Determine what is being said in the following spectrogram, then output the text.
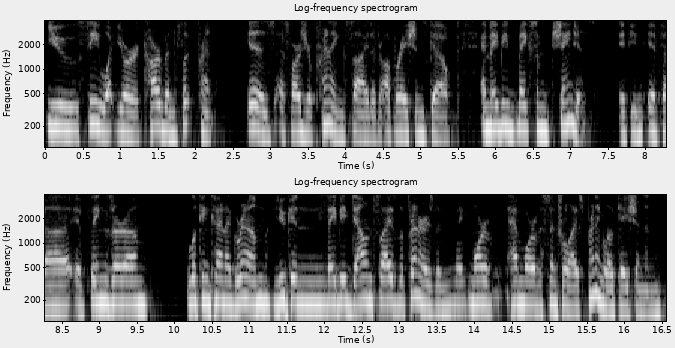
you see what your carbon footprint is as far as your printing side of operations go, and maybe make some changes if you if uh, if things are um, looking kind of grim, you can maybe downsize the printers and make more, have more of a centralized printing location, and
